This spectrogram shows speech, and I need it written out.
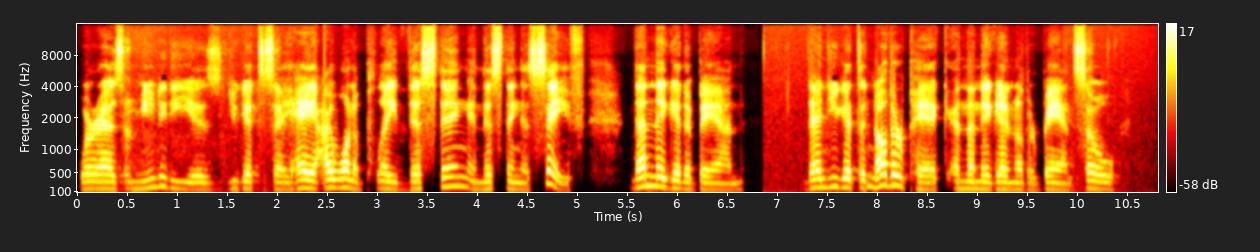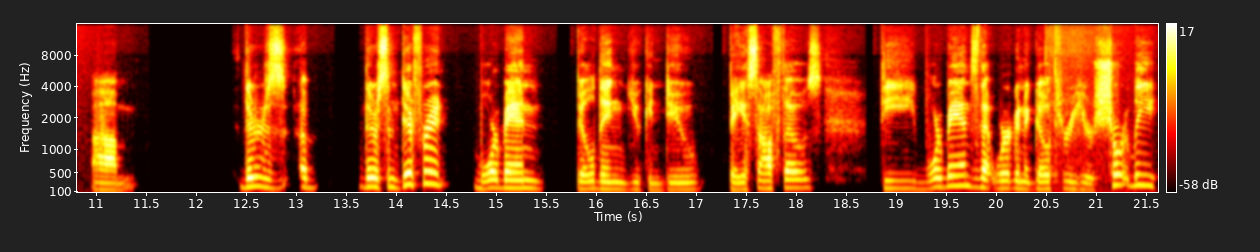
Whereas immunity is you get to say, hey, I want to play this thing and this thing is safe. Then they get a ban. Then you get another pick and then they get another ban. So um, there's a there's some different warband building you can do based off those the warbands that we're going to go through here shortly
